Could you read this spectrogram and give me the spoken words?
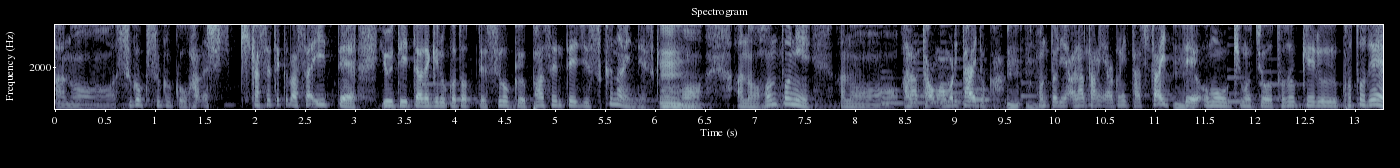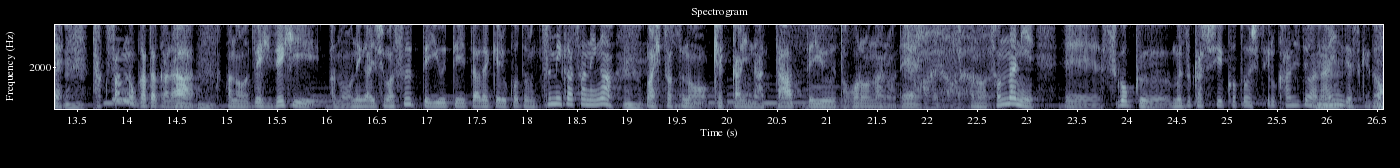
あのすごくすごくお話聞かせてくださいって言っていただけることってすごくパーセンテージ少ないんですけども、あの本当にあのあなたを守りたいとか、本当にあなたの役に立ちたいって思う気持ちを届けることで、たくさんの方から、あのぜひぜひあのお願いしますって言っていただけることの積み重ねが、まあ、一つの結果になったっていうところなので、あのそんなに、えーすごく難しいことをしている感じではないんですけど、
